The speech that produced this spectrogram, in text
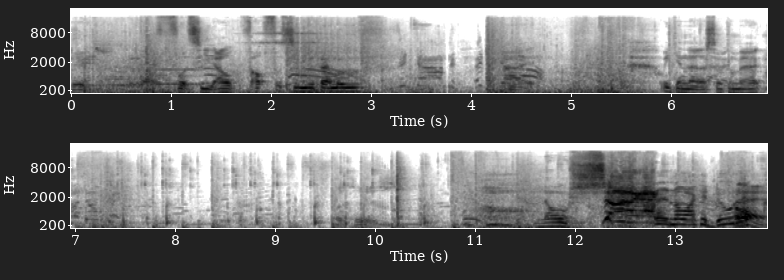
This. Foot seat out, out foot seat with that move. Alright. We can uh, still come back. No shot! I didn't know I could do oh. that.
